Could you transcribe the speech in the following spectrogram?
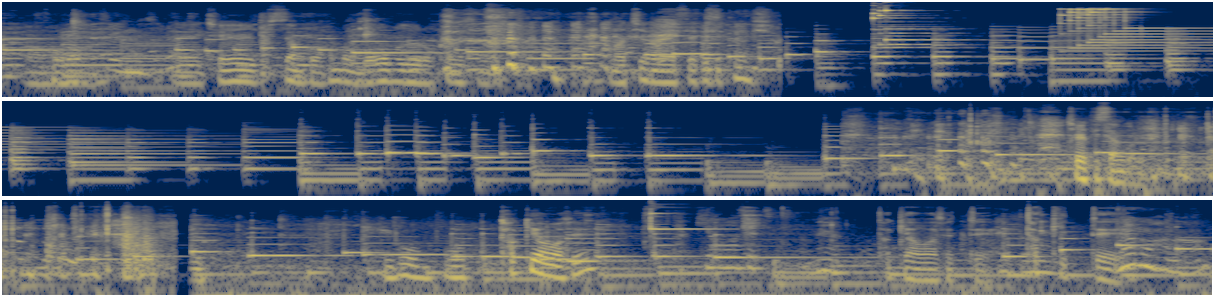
어, 네, 제일 비싼 거 한번 먹어보도록 하겠습니다. 맛지가에 세트. 제일 비싼 걸로. 이거 뭐 타키아와세? 타키아와세 찍잖아요 타키아와세 때. 네, 네. 타키 때. 나노 하나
